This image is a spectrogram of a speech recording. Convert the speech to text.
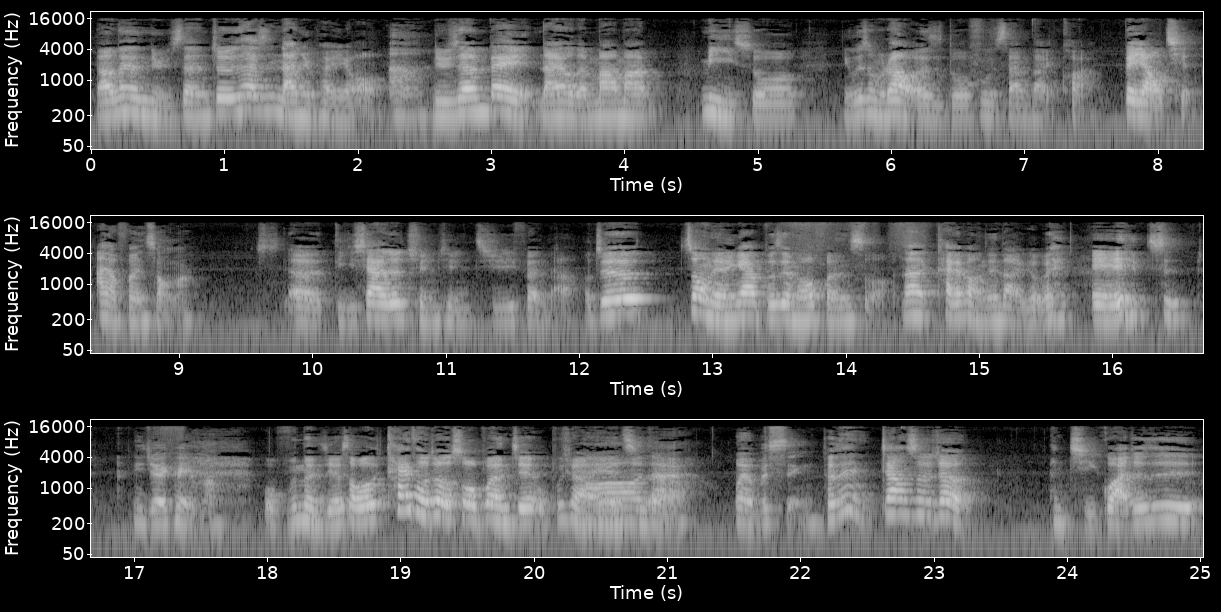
然后那个女生就是她是男女朋友，嗯，女生被男友的妈妈密说你为什么让我儿子多付三百块，被要钱，啊，有分手吗？呃，底下就群群激愤啊，我觉得重点应该不是有没有分手，那开房间到底可不可以 A A 制？你觉得可以吗？我不能接受，我开头就有说我不能接，我不喜欢 A A 制哦对啊。，我也不行。可是你这样是不是就很奇怪？就是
